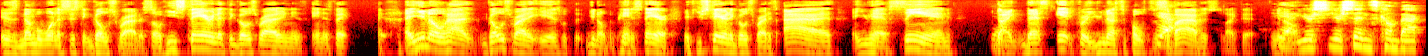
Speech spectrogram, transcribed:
his number one assistant Ghost Rider. So he's staring at the Ghost Rider in his in his face. And you know how Ghost Rider is with the, you know the pin stare. If you stare in Ghost Rider's eyes and you have sin, yeah. like that's it for you. You're not supposed to yeah. survive and shit like that. You yeah, know? your your sins come back.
